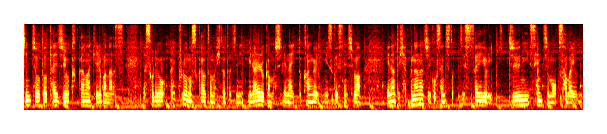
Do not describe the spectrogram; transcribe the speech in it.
身長と体重を書かなければならずそれをプロのスカウトの人たちに見られるかもしれないと考えた水口選手はなんと1 7 5センチと実際より1 2センチも差ば読み。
